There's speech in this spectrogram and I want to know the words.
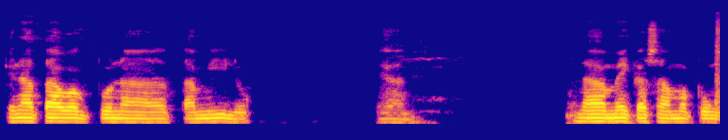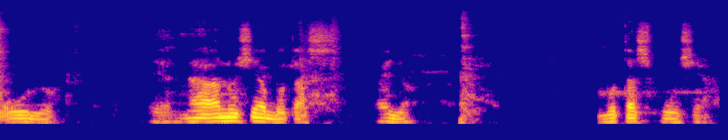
tinatawag po na tamilok. Ayan. Na may kasama pong ulo. Ayan. Na ano siya, butas. Ano. Butas po siya.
